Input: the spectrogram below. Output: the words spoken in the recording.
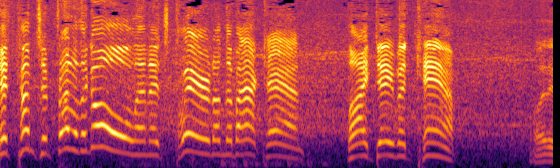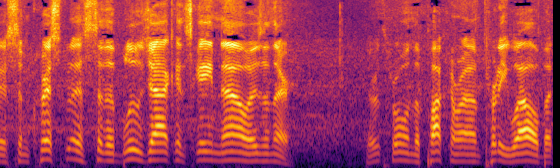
It comes in front of the goal, and it's cleared on the backhand by David Kämpf. Well, there's some crispness to the Blue Jackets game now, isn't there? They're throwing the puck around pretty well, but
